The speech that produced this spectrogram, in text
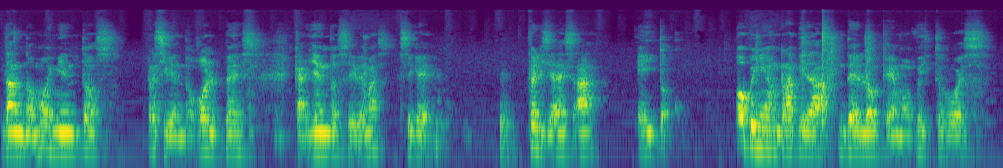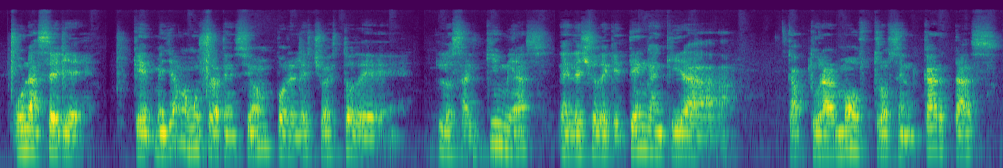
dando movimientos, recibiendo golpes, cayéndose y demás. Así que felicidades a Eitoku. Opinión rápida de lo que hemos visto, pues una serie que me llama mucho la atención por el hecho esto de los alquimias, el hecho de que tengan que ir a capturar monstruos en cartas.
